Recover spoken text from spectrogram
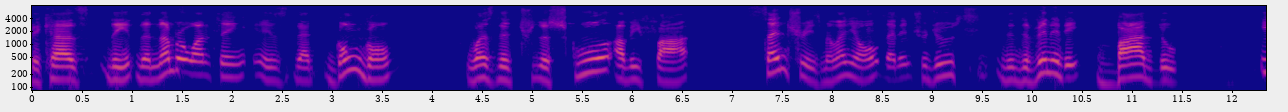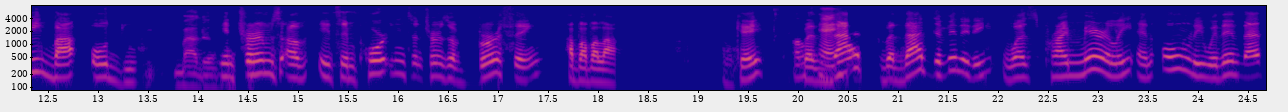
Because the, the number one thing is that Gongong was the, the school of Ifa centuries, millennia old, that introduced the divinity Badu, Iba Odu. Badu. in terms of its importance in terms of birthing a babalao. Okay? okay? But that but that divinity was primarily and only within that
